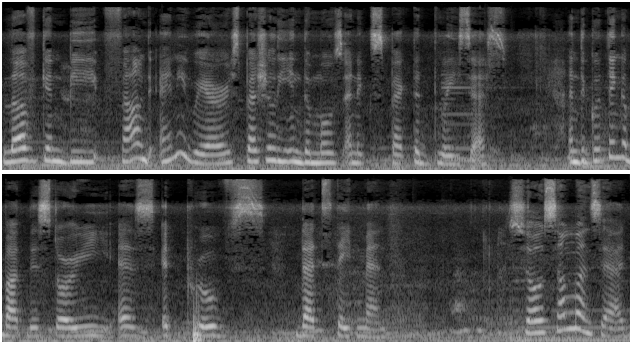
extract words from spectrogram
Love can be found anywhere especially in the most unexpected places. And the good thing about this story is it proves that statement. So someone said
